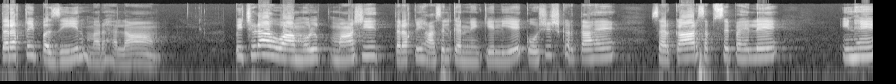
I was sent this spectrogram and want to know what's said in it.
ترقی پذیر مرحلہ۔ پچھڑا ہوا ملک معاشی ترقی حاصل کرنے کے لیے کوشش کرتا ہے۔ سرکار سب سے پہلے انہیں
